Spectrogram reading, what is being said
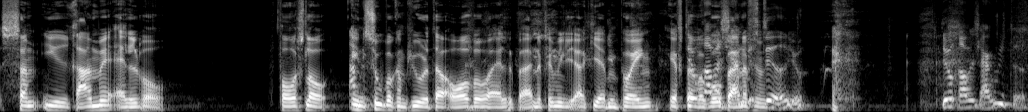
som i ramme alvor foreslår en supercomputer, der overvåger alle børnefamilier og giver dem point efter, hvor gode børnefamilier. Jo det var Ramasjang-ministeriet.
